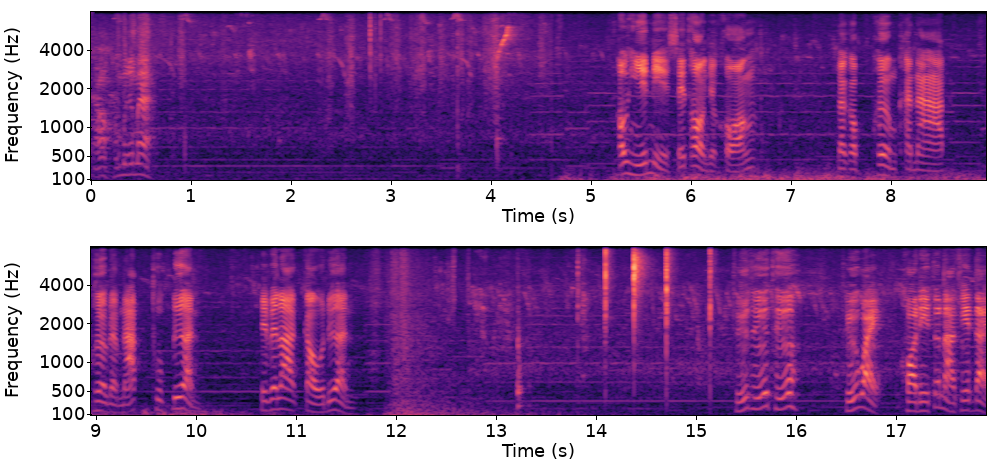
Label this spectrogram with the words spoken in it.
เอาเอามือมา เอาหินนี่ใส่ทองจากของ แล้วก็เพิ่มขนาด เพิ่มน้ำนักทุกเดือน เป็นเวลาเก่าเดือน ถือถือถือถือไว้คอดีตัวหนาเทียดได้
